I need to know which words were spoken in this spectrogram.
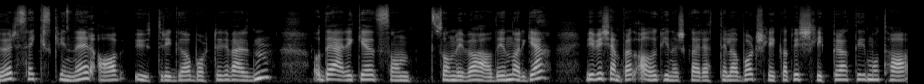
dør seks kvinner av utrygge aborter i verden. Og det er ikke sånn, sånn vi vil ha det i Norge. Vi vil kjempe for at alle kvinner skal ha rett til abort, slik at vi slipper at de må ta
